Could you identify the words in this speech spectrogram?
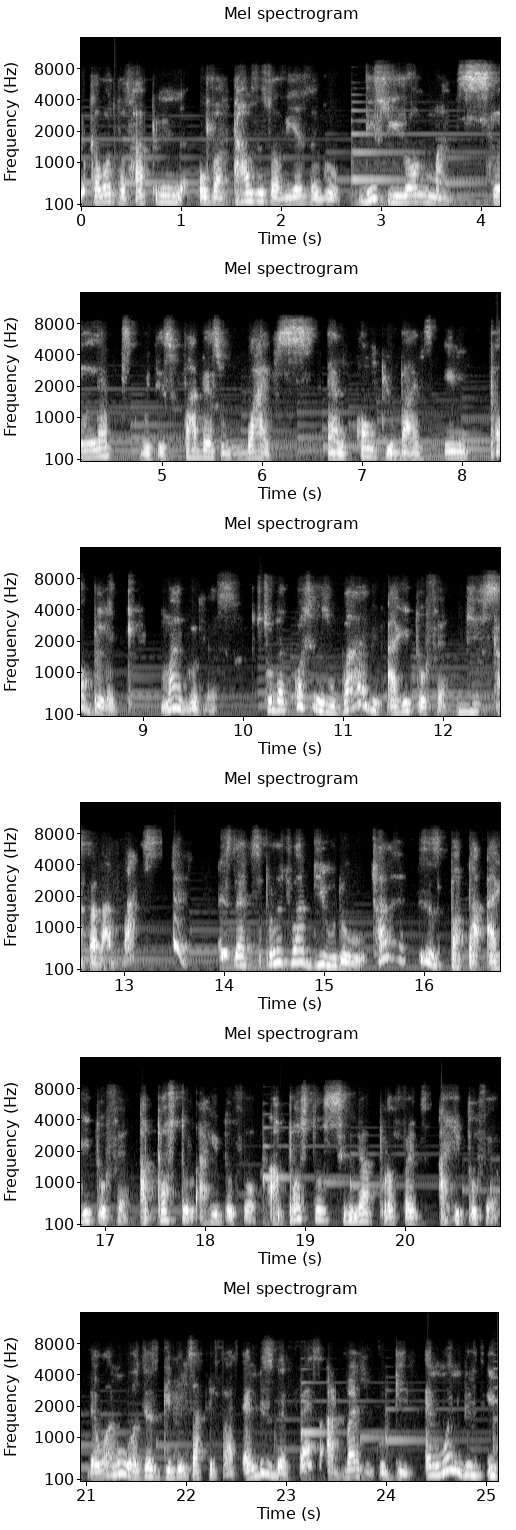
look at what was happening over thousands of years ago. This young man slept with his father's wives and concubines in public. My goodness. So the question is, why did Ahithophel give such an advice? Hey, this is the spiritual dude, though. Charlie, this is Papa Ahithophel, Apostle Ahithophel, Apostle Senior Prophet Ahithophel, the one who was just giving sacrifice. And this is the first advice you could give. And when it, it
